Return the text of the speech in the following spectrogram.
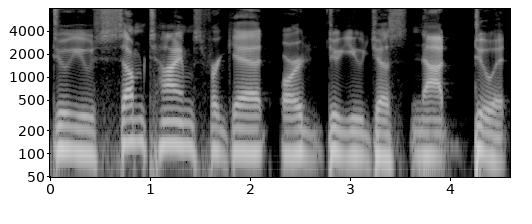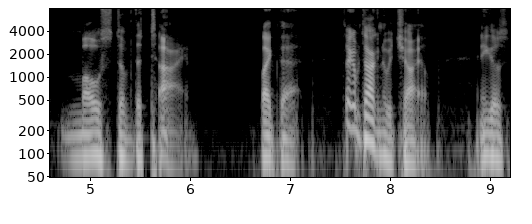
do you sometimes forget or do you just not do it most of the time? Like that. It's like I'm talking to a child. And he goes,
